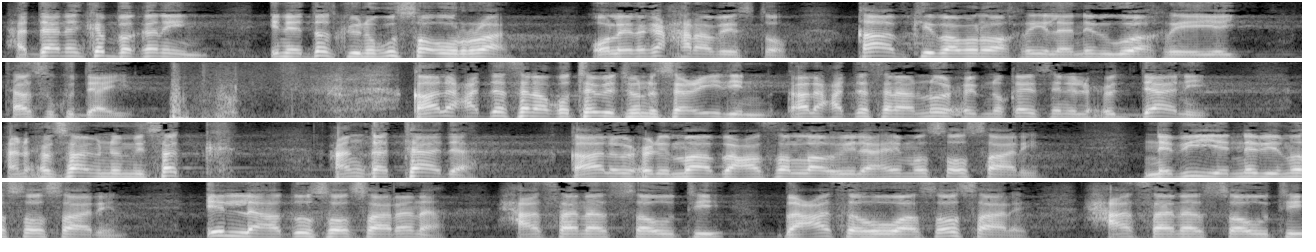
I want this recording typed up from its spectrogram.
haddaanan ka baqanayn inay dadku inagu soo ururaan oo laynaga xaraabaysto qaabkii baabanu akhriyi laha nebigu u akhriyayey taasuu ku daayey qala xadaana qutaybat bnu saciidin qala xadaana nuux ibnu qaysin alxudaani can xusaam ibni misak can qataada qaala wuxuu uhi maa bacaa allahu ilaahay ma soo saarin nebiya nebi ma soo saarin ilaa hadduu soo saarana xasana sawti bacaahu waa soo saaray xasana sawti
